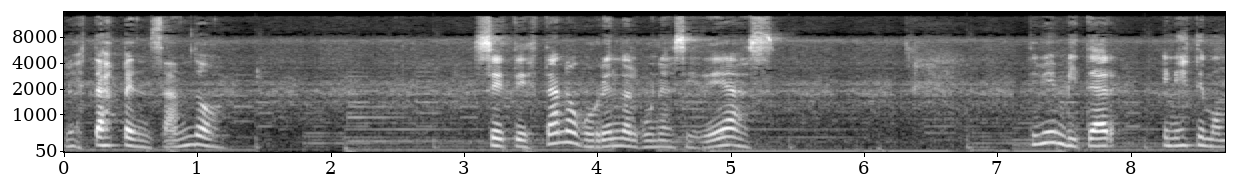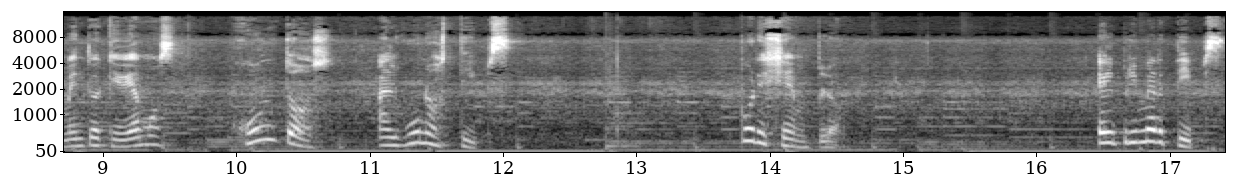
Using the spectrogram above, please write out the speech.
¿Lo estás pensando? ¿Se te están ocurriendo algunas ideas? Te voy a invitar en este momento a que veamos juntos algunos tips. Por ejemplo, el primer tips.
